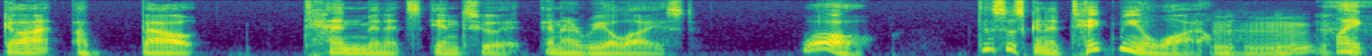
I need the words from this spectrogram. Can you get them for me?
got about 10 minutes into it and I realized, whoa, this is going to take me a while. Mm-hmm. Like,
